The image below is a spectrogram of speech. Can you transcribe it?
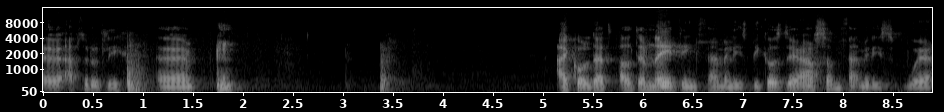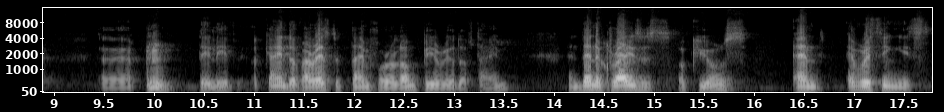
Uh, absolutely. Um, I call that alternating families because there are some families where uh, they live a kind of arrested time for a long period of time, and then a crisis occurs, and everything is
